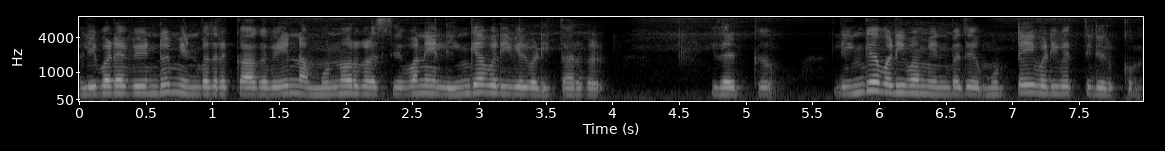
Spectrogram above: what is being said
வழிபட வேண்டும் என்பதற்காகவே நம் முன்னோர்கள் சிவனை லிங்க வடிவில் வடித்தார்கள். இதற்கு லிங்க வடிவம் என்பது முட்டை வடிவத்தில் இருக்கும்.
